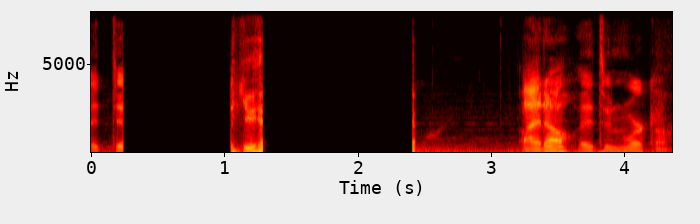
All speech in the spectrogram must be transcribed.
It did. You hit- I know it didn't work. Oh.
